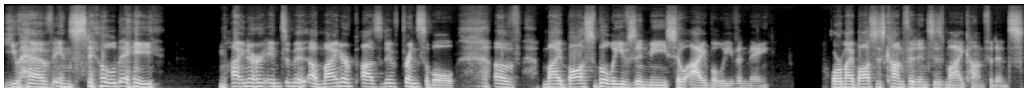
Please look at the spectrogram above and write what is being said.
you have instilled a minor intimate a minor positive principle of my boss believes in me so I believe in me. Or my boss's confidence is my confidence.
